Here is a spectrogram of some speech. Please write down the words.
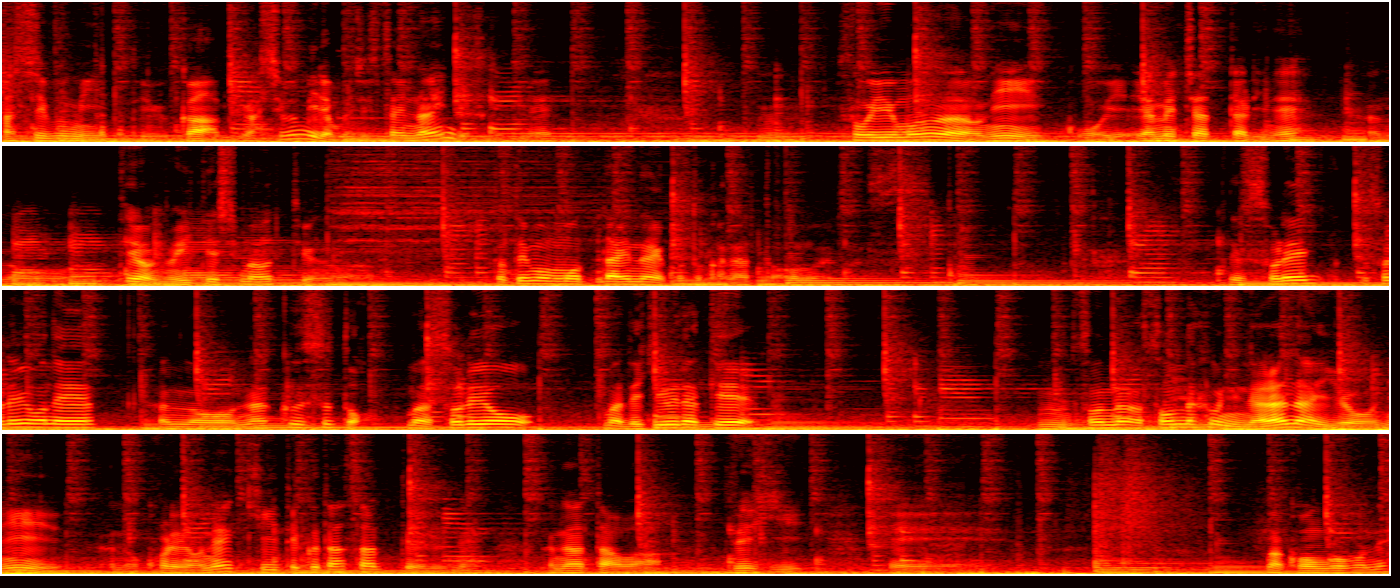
足踏みっていうか足踏みでも実際ないんですけどね、うん、そういうものなのにこうやめちゃったりねあの手を抜いてしまうっていうのはとてももったいないことかなと思います。でそれそれをねあのなくすと、まあ、それを、まあ、できるだけ、うん、そんなそんな風にならないようにあのこれをね聞いてくださっているねあなたは是非、えー、まあ、今後もね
